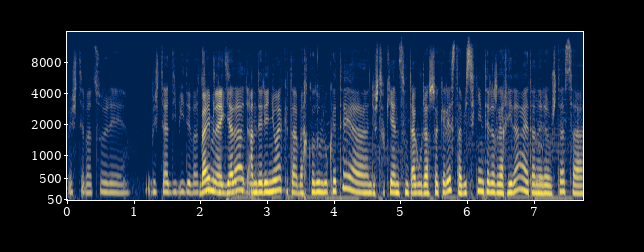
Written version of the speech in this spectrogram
beste batzu ere, beste adibide batzu. Bai, mena egia da, handere eta berko du lukete, uh, justuki entzuntak gurasoek ere, eta biziki interesgarri da, eta nire ustez, uh,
